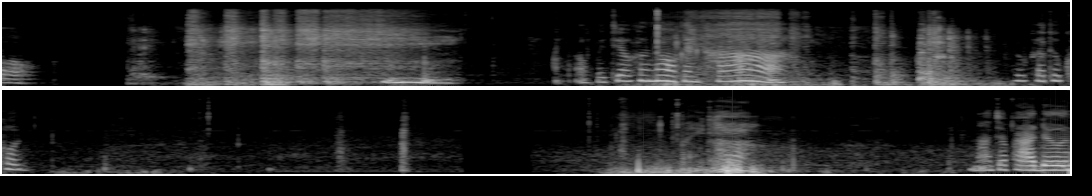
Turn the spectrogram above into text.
ออกนี่ออกไปเที่ยวข้างนอกกันค่ะ ลูกค่ะทุกคน ไปค่ะ น่าจะพาเดิน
